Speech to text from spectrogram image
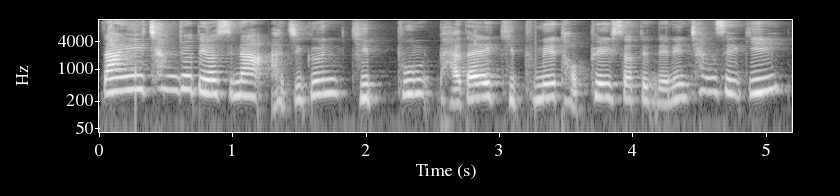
땅이 창조되었으나 아직은 깊음, 바다의 깊음에 덮여 있었던 데는 창세기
